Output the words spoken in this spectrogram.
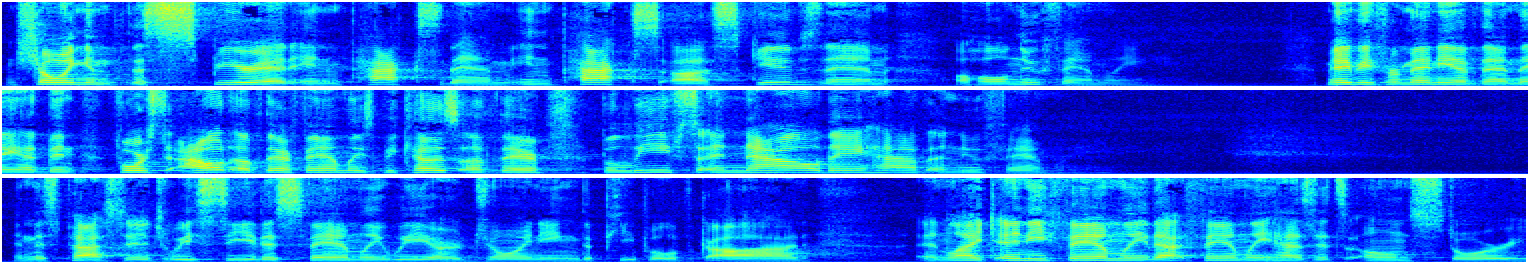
and showing them the Spirit impacts them, impacts us, gives them a whole new family. Maybe for many of them, they had been forced out of their families because of their beliefs, and now they have a new family. In this passage, we see this family, we are joining the people of God. And like any family, that family has its own stories,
